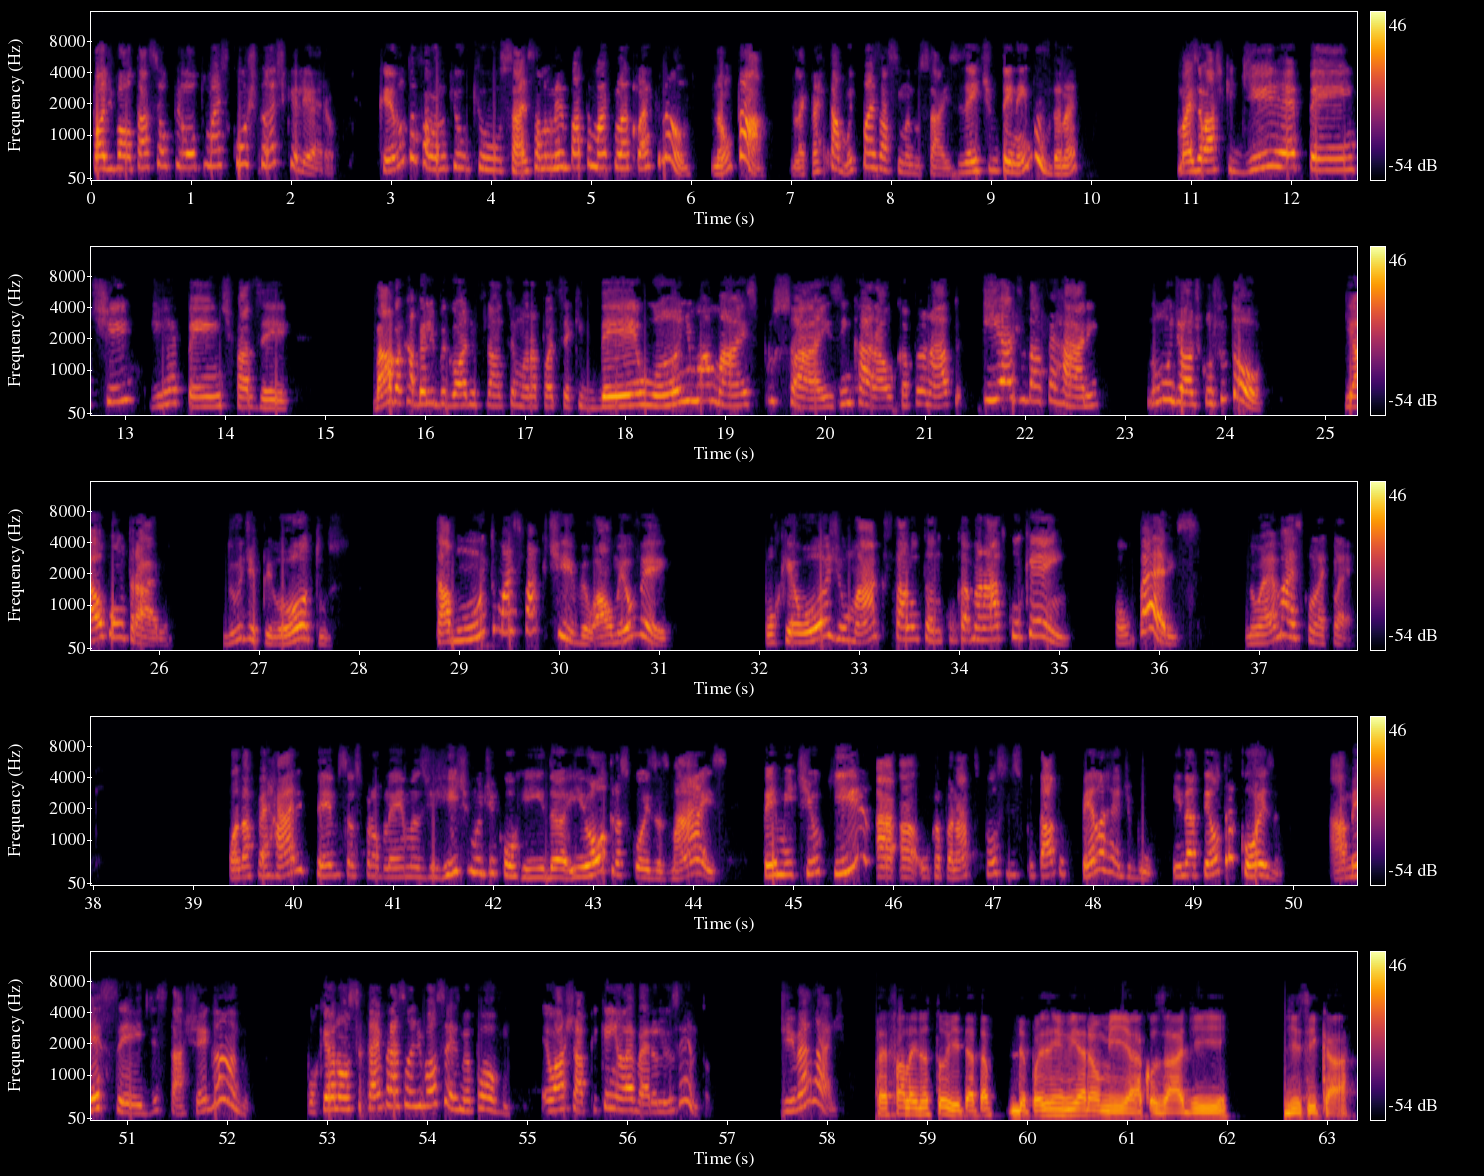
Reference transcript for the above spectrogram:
pode voltar a ser o piloto mais constante que ele era. Porque eu não tô falando que o, que o Sainz está no mesmo patamar que o Leclerc, não. Não tá. O Leclerc tá muito mais acima do Sainz. A gente não tem nem dúvida, né? Mas eu acho que de repente, de repente, fazer barba, cabelo e bigode no final de semana pode ser que dê o ânimo a mais pro Sainz encarar o campeonato e ajudar a Ferrari no Mundial de Construtor. E ao contrário do de pilotos, tá muito mais factível, ao meu ver. Porque hoje o Max está lutando com o campeonato com quem? Com o Pérez. Não é mais com o Leclerc. Quando a Ferrari teve seus problemas de ritmo de corrida e outras coisas mais, permitiu que a- a- o campeonato fosse disputado pela Red Bull. E ainda tem outra coisa. A Mercedes está chegando. Porque eu não sei a impressão de vocês, meu povo. Eu achava que quem ia levar era o Lewis Hamilton. De verdade. Até falei no Twitter, até depois vieram me acusar de, de zicar.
